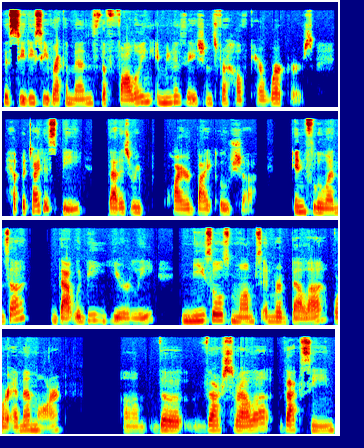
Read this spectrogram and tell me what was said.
The CDC recommends the following immunizations for healthcare workers hepatitis B, that is required by OSHA, influenza, that would be yearly, measles, mumps, and rubella, or MMR, um, the varicella vaccine,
